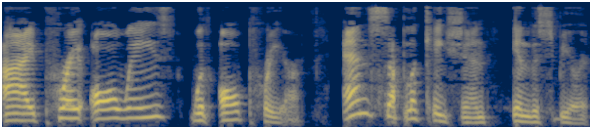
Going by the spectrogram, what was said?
I pray always with all prayer and supplication in the Spirit.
